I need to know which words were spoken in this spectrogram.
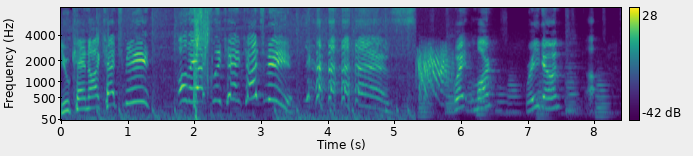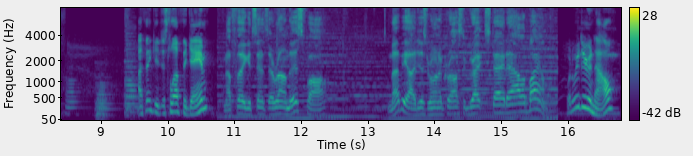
You cannot catch me! Oh, they actually can't catch me! Yes! Wait, Lamar, where are you going? Uh, I think you just left the game. And I figured since I run this far, maybe I just run across the great state of Alabama. What do we do now?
